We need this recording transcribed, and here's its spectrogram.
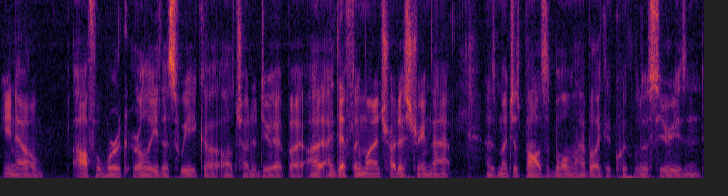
you know, off of work early this week, I'll, I'll try to do it. But I, I definitely want to try to stream that as much as possible and have like a quick little series. And,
